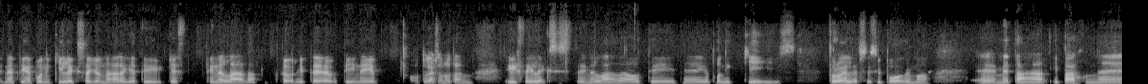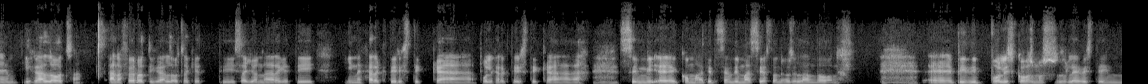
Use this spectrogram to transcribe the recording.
είναι από την ιαπωνική λέξη σαγιονάρα, γιατί και στην Ελλάδα θεωρείται ότι είναι τουλάχιστον όταν ήρθε η λέξη στην Ελλάδα, ότι είναι ιαπωνικής προέλευσης υπόδημα. Ε, μετά υπάρχουν ε, η γαλότσα. Αναφέρω τη γαλότσα και τη σαγιονάρα γιατί είναι χαρακτηριστικά, πολύ χαρακτηριστικά ε, κομμάτια της ενδυμασίας των Νεοζηλανδών. Ε, επειδή πολλοί κόσμος δουλεύει στην,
